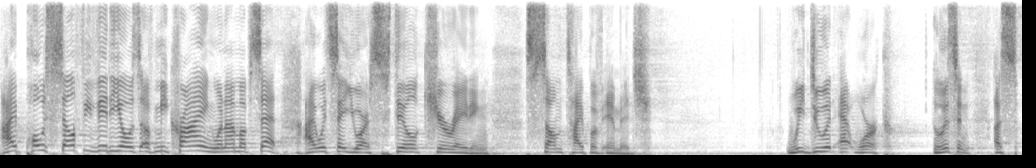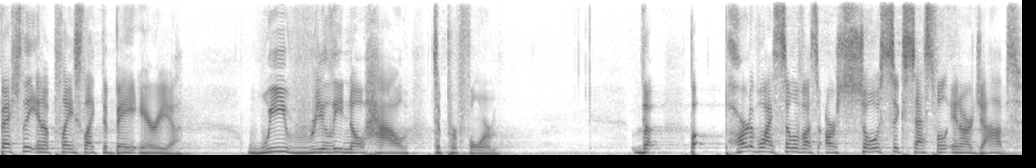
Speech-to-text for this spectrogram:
I post selfie videos of me crying when I'm upset, I would say you are still curating some type of image. We do it at work. Listen, especially in a place like the Bay Area, we really know how to perform. The, but part of why some of us are so successful in our jobs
